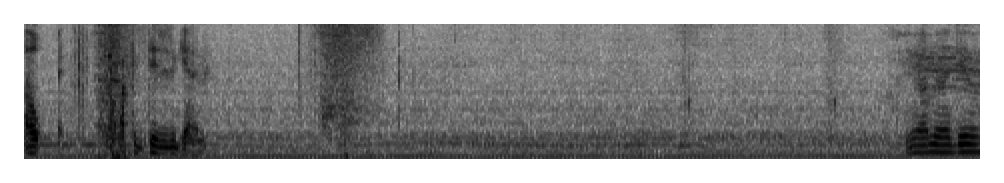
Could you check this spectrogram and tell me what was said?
Oh, I fucking did it again. What am I gonna do?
